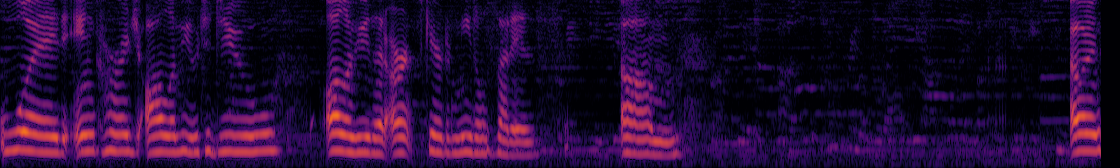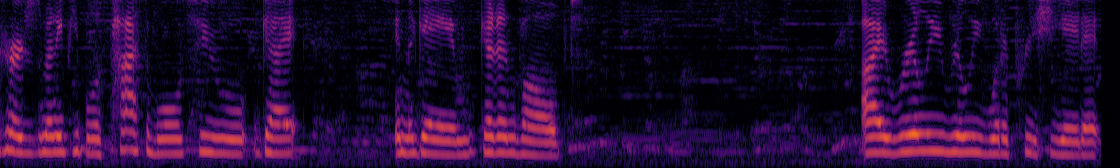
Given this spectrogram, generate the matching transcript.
would encourage all of you to do. All of you that aren't scared of needles, that is. Um, I would encourage as many people as possible to get in the game, get involved. I really, really would appreciate it.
